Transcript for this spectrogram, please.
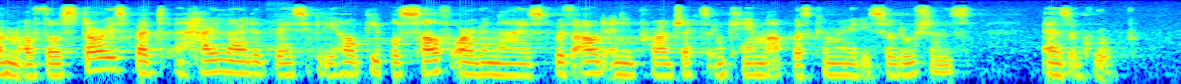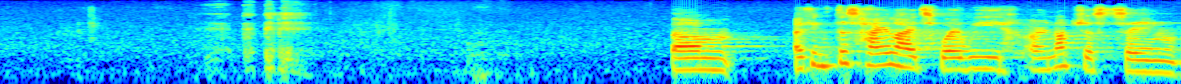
um, of, those stories, but highlighted basically how people self-organized without any projects and came up with community solutions as a group. Um, I think this highlights why we are not just saying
